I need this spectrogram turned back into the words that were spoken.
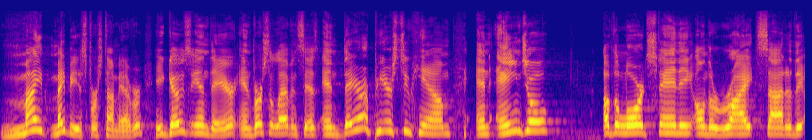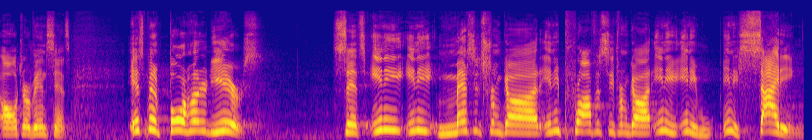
may, maybe his first time ever. He goes in there, and verse 11 says, And there appears to him an angel of the Lord standing on the right side of the altar of incense. It's been 400 years since any any message from God, any prophecy from God, any any any sighting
